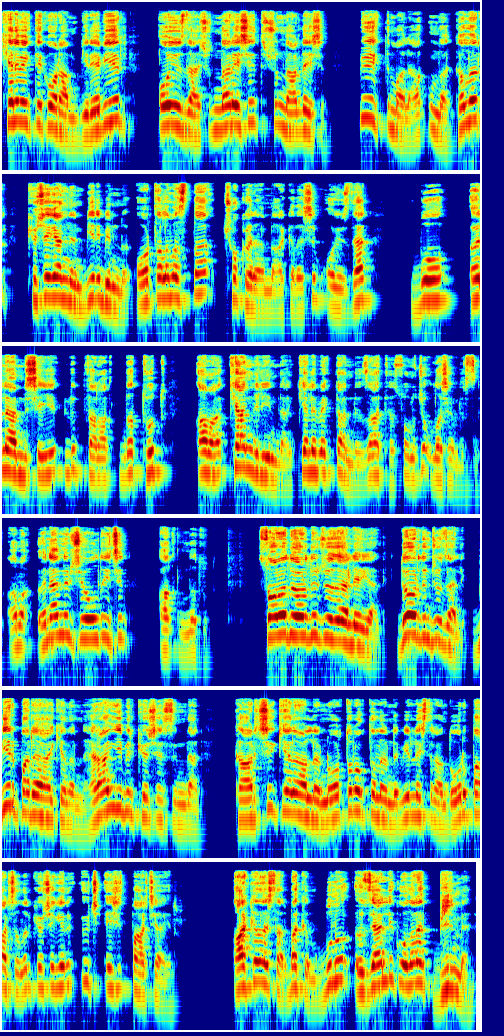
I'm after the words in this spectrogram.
Kelebekteki oran birebir. O yüzden şunlar eşit, şunlar da eşit. Büyük ihtimalle aklımda kalır. Köşegenlerin birbirini ortalaması da çok önemli arkadaşım. O yüzden bu önemli şeyi lütfen aklında tut. Ama kendiliğinden, kelebekten de zaten sonuca ulaşabilirsin. Ama önemli bir şey olduğu için aklında tut. Sonra dördüncü özelliğe geldik. Dördüncü özellik bir paralel kenarın herhangi bir köşesinden karşı kenarların orta noktalarını birleştiren doğru parçaları köşegeni 3 eşit parçaya ayırır. Arkadaşlar bakın bunu özellik olarak bilme.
